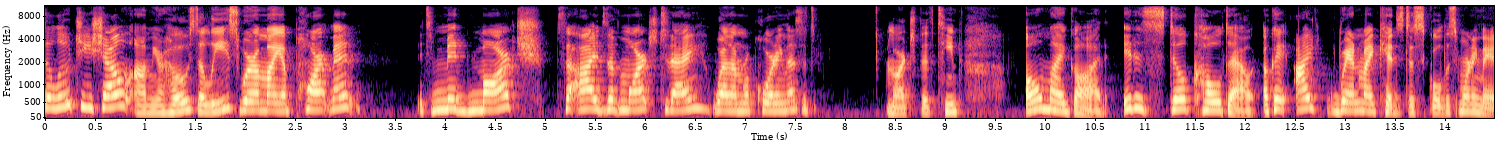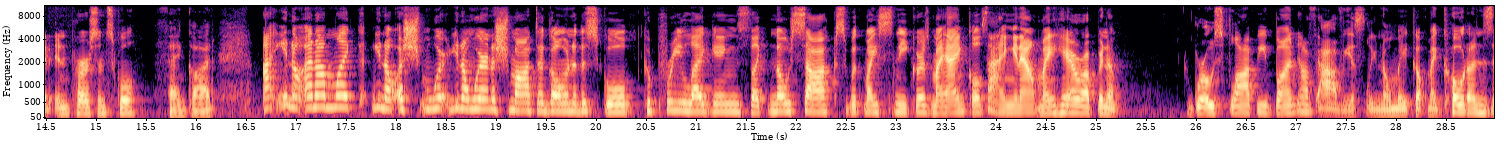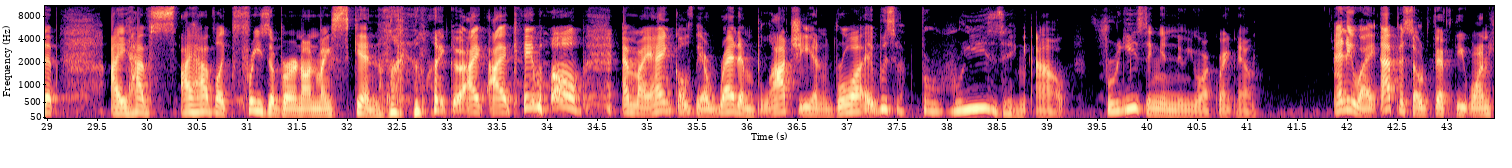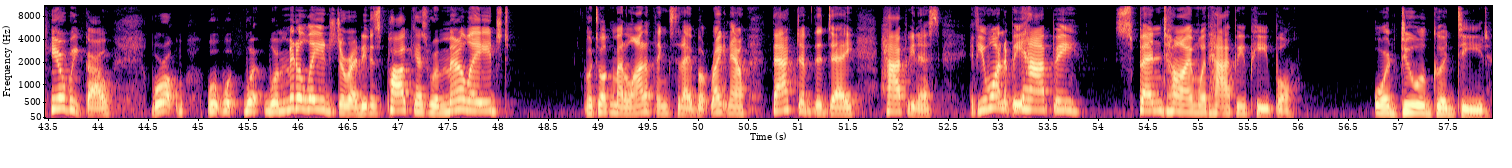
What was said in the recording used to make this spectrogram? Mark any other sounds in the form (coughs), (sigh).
DeLucci Show. I'm your host, Elyse. We're in my apartment. It's mid March. It's the Ides of March today when I'm recording this. It's March 15th. Oh my God, it is still cold out. Okay, I ran my kids to school this morning. They had in person school. Thank God. I, you know, and I'm like, you know, a sh- you know, wearing a schmata, going to the school, capri leggings, like no socks, with my sneakers, my ankles hanging out, my hair up in a gross floppy bun. Obviously, no makeup. My coat unzipped. I have I have like freezer burn on my skin. (laughs) like I, I came home and my ankles they're red and blotchy and raw. It was freezing out. Freezing in New York right now. Anyway, episode 51. Here we go. We're, we're, we're middle aged already. This podcast, we're middle aged. We're talking about a lot of things today, but right now, fact of the day happiness. If you want to be happy, spend time with happy people or do a good deed.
